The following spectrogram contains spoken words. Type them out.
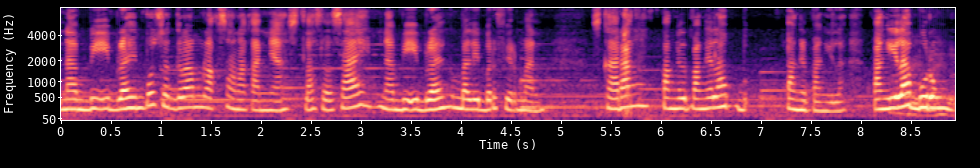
Nabi Ibrahim pun segera melaksanakannya. Setelah selesai, Nabi Ibrahim kembali berfirman, "Sekarang panggil-panggillah bu- panggil-panggillah, panggillah burung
